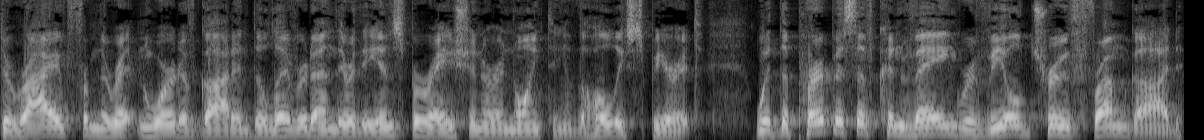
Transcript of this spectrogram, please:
derived from the written word of God, and delivered under the inspiration or anointing of the Holy Spirit, with the purpose of conveying revealed truth from God,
